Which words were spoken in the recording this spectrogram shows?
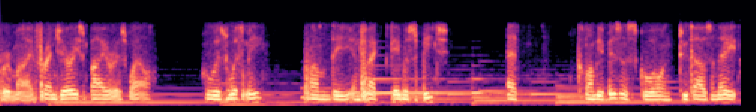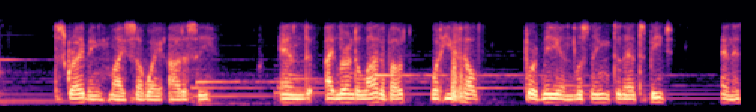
for my friend Jerry Speyer as well, who was with me from the, in fact, gave a speech at Columbia Business School in 2008 describing my subway odyssey. And I learned a lot about what he felt toward me and listening to that speech. And it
